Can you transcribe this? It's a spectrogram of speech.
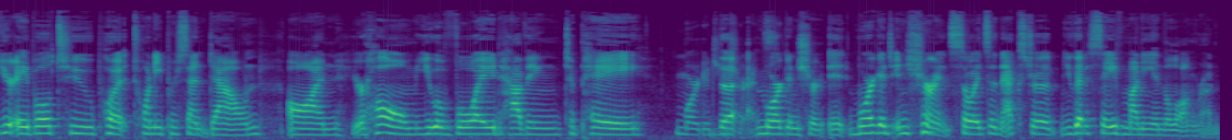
you're able to put 20% down on your home, you avoid having to pay Mortgage the insurance. mortgage insur- mortgage insurance. So it's an extra you got to save money in the long run.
